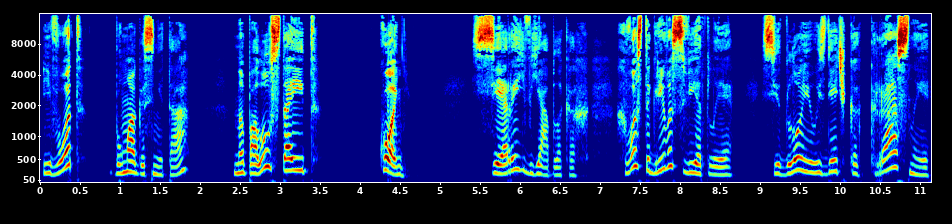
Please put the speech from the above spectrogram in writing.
И вот бумага снята, на полу стоит конь. Серый в яблоках, хвост и грива светлые, седло и уздечка красные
